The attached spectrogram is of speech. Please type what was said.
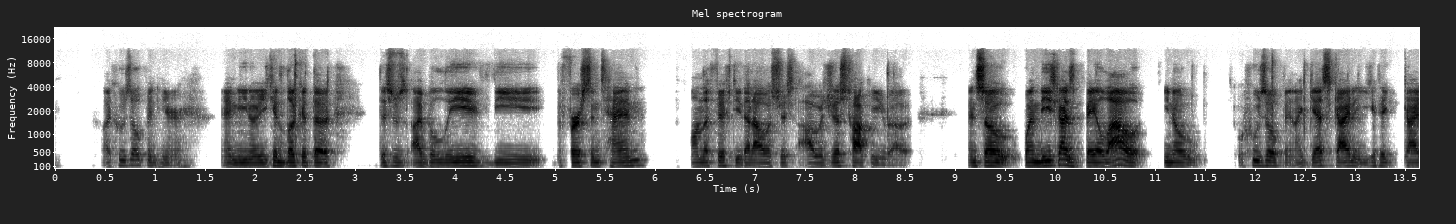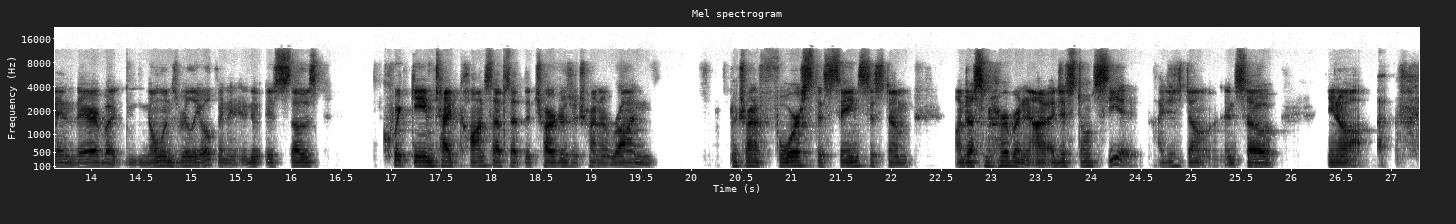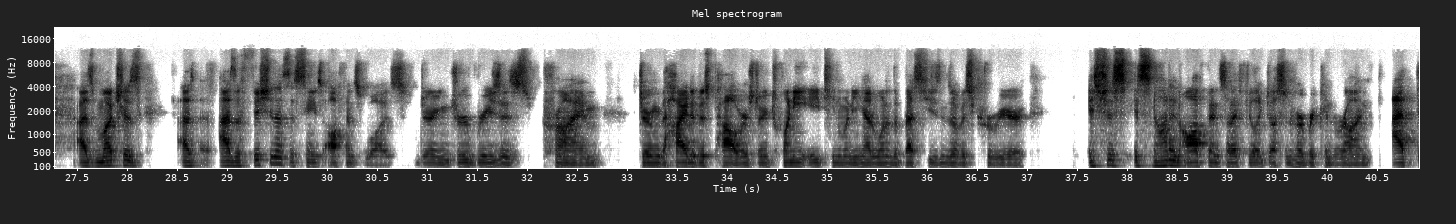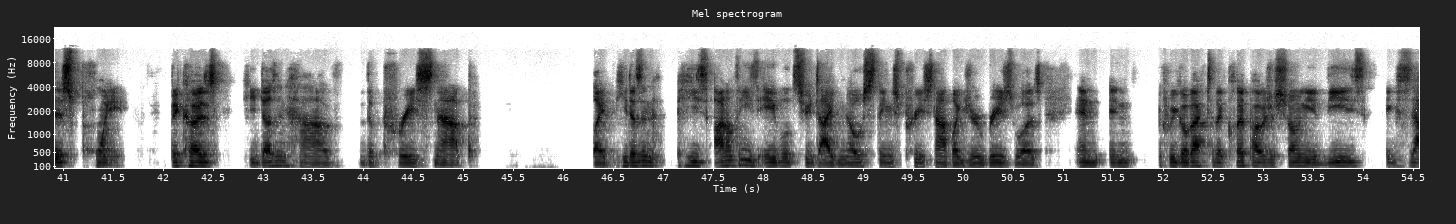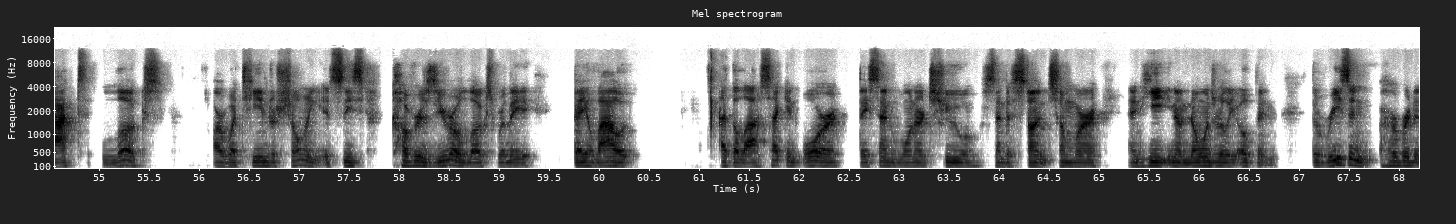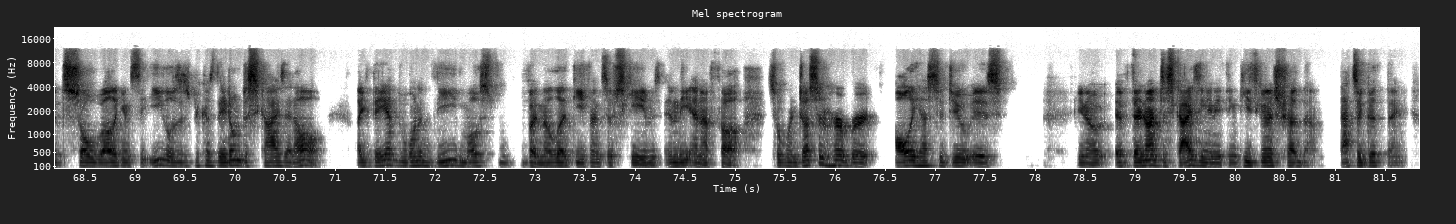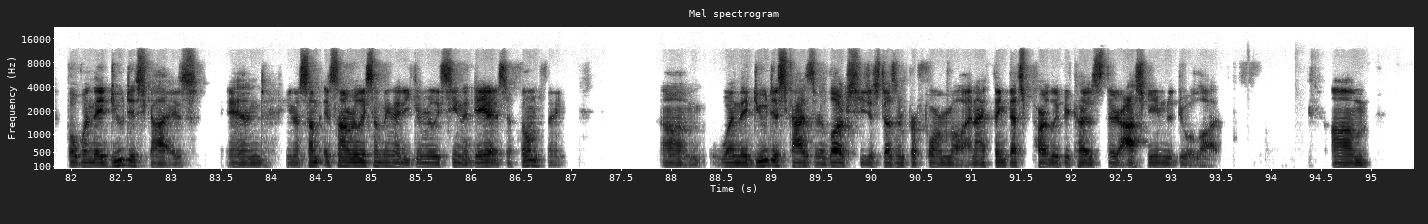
Like who's open here? And you know you can look at the this was I believe the the first and ten on the 50 that I was just I was just talking about. And so when these guys bail out, you know, who's open? I guess Guyton, you could take Guyton there, but no one's really open. And it's those quick game type concepts that the Chargers are trying to run. They're trying to force the same system on Justin Herbert, and I, I just don't see it. I just don't. And so, you know, as much as as as efficient as the Saints offense was during Drew Brees' prime, during the height of his powers, during 2018 when he had one of the best seasons of his career, it's just it's not an offense that I feel like Justin Herbert can run at this point because he doesn't have the pre-snap like he doesn't he's I don't think he's able to diagnose things pre-snap like Drew Brees was. And and if we go back to the clip I was just showing you, these exact looks are what teams are showing. It's these cover zero looks where they bail out at the last second, or they send one or two, send a stunt somewhere, and he, you know, no one's really open. The reason Herbert did so well against the Eagles is because they don't disguise at all. Like they have one of the most vanilla defensive schemes in the NFL. So when Justin Herbert, all he has to do is, you know, if they're not disguising anything, he's going to shred them. That's a good thing. But when they do disguise, and you know, some it's not really something that you can really see in the data. It's a film thing. Um, when they do disguise their looks, he just doesn't perform well, and I think that's partly because they're asking him to do a lot. Um,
